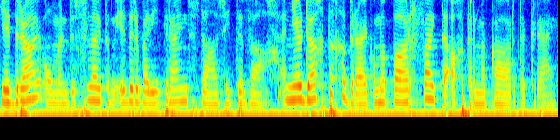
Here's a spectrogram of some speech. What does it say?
Jy draai om en besluit om eerder by die treinstasie te wag en jou dag te gebruik om 'n paar feite agter mekaar te kry.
